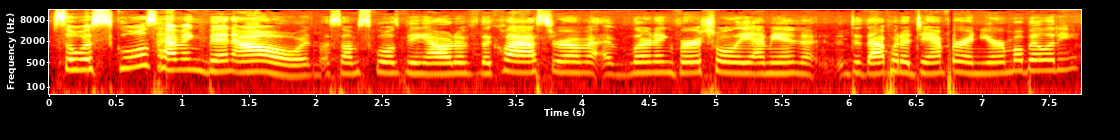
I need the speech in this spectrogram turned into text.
So, with schools having been out, some schools being out of the classroom, uh, learning virtually, I mean, did that put a damper in your mobility?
